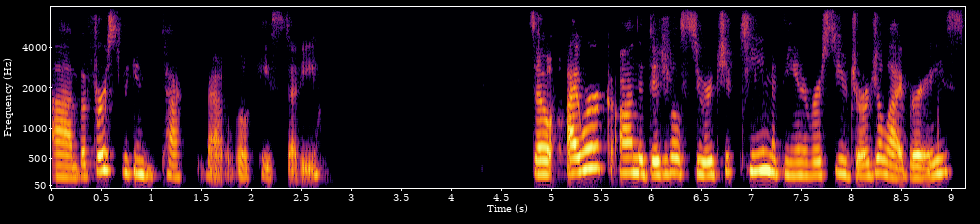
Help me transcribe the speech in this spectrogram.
Um, but first we can talk about a little case study. So I work on the digital stewardship team at the University of Georgia Libraries.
